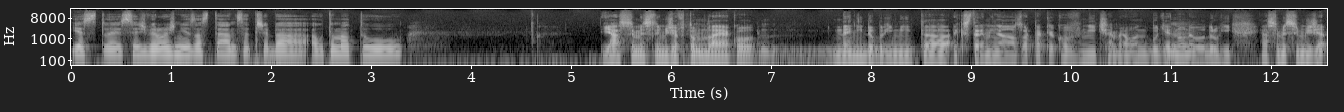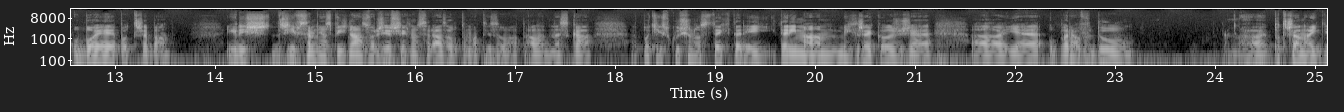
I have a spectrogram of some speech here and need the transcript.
Jestli jsi vyloženě zastánce třeba automatů? Já si myslím, že v tomhle jako není dobrý mít uh, extrémní názor, tak jako v ničem, jo? buď jedno hmm. nebo druhý. Já si myslím, že oboje je potřeba. I když dřív jsem měl spíš názor, že všechno se dá zautomatizovat, ale dneska po těch zkušenostech, který, který mám, bych řekl, že uh, je opravdu uh, potřeba najít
